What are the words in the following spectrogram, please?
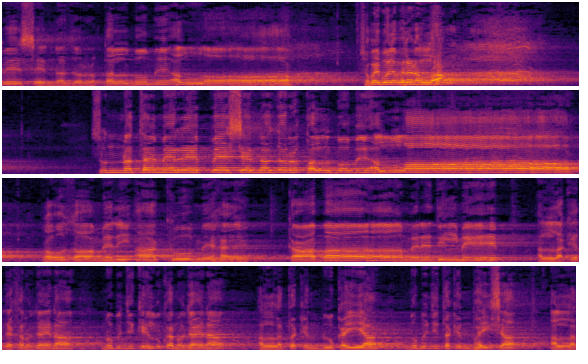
পেশে নজর কলব মে আল্লাহ। সবাই বলে ফেলেন আল্লাহ? সুন্নত মেরে পেশে নজর কলব মে আল্লাহ। রোজা মেরি আঁখু মে হ্যায়, কাবা মেরে দিল মে। আল্লাহকে দেখানো যায় না, নবীজিকে লুকানো যায় না আল্লাহ থাকেন লুকাইয়া, নবীজি থাকেন ভাইসা, আল্লাহ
